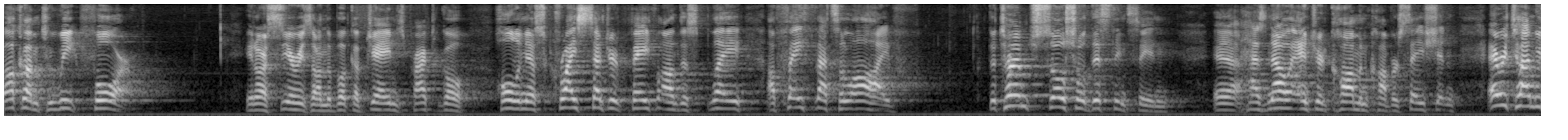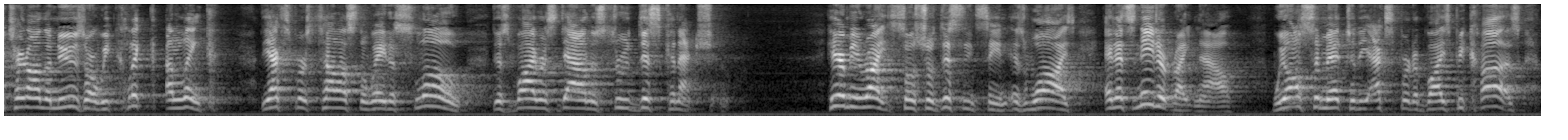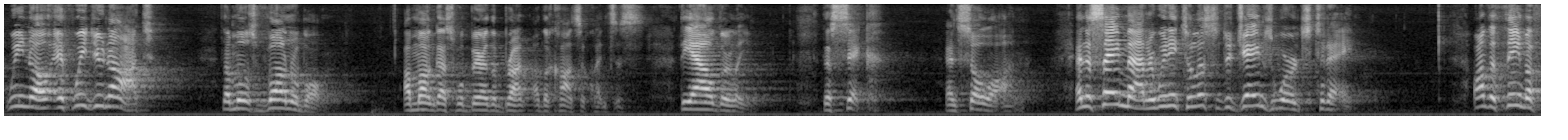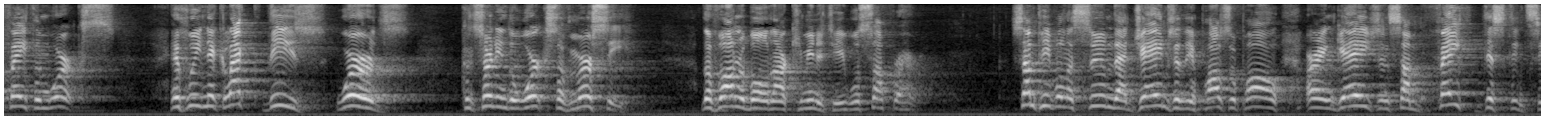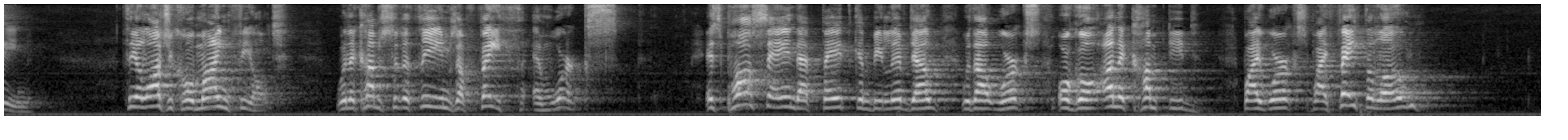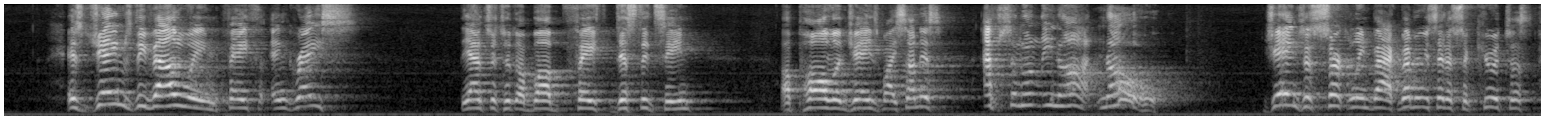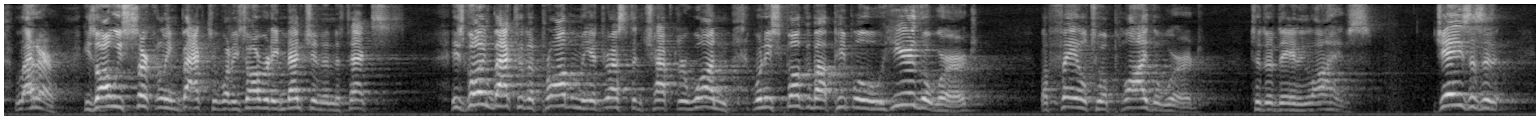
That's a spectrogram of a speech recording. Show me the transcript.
Welcome to week four in our series on the book of James Practical Holiness, Christ centered faith on display, a faith that's alive. The term social distancing uh, has now entered common conversation. Every time we turn on the news or we click a link, the experts tell us the way to slow this virus down is through disconnection. Hear me right, social distancing is wise and it's needed right now. We all submit to the expert advice because we know if we do not, the most vulnerable among us will bear the brunt of the consequences the elderly, the sick, and so on. In the same matter, we need to listen to James' words today on the theme of faith and works. If we neglect these words concerning the works of mercy, the vulnerable in our community will suffer. Some people assume that James and the Apostle Paul are engaged in some faith distancing theological minefield when it comes to the themes of faith and works. Is Paul saying that faith can be lived out without works or go unaccompanied by works, by faith alone? Is James devaluing faith and grace? The answer to the above faith distancing of Paul and James, by is absolutely not. No. James is circling back. Remember, we said a circuitous letter. He's always circling back to what he's already mentioned in the text. He's going back to the problem he addressed in chapter 1 when he spoke about people who hear the word but fail to apply the word to their daily lives. James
